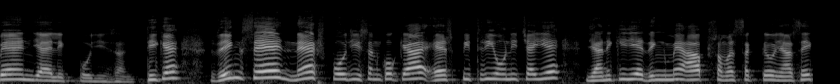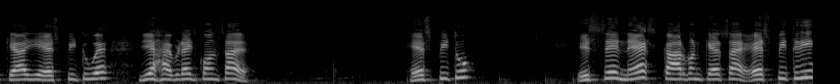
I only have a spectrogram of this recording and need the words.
बेंजाइलिक पोजीशन ठीक है रिंग से नेक्स्ट पोजीशन को क्या एस पी थ्री होनी चाहिए यानी कि ये रिंग में आप समझ सकते हो यहाँ से क्या ये एस पी टू है ये हाइब्रिडाइज कौन सा है एस पी टू इससे नेक्स्ट कार्बन कैसा है sp3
